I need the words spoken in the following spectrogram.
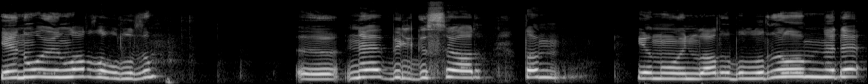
yeni oyunlarla bulurum. Ee, ne bilgisayardan yeni oyunlar bulurum ne de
